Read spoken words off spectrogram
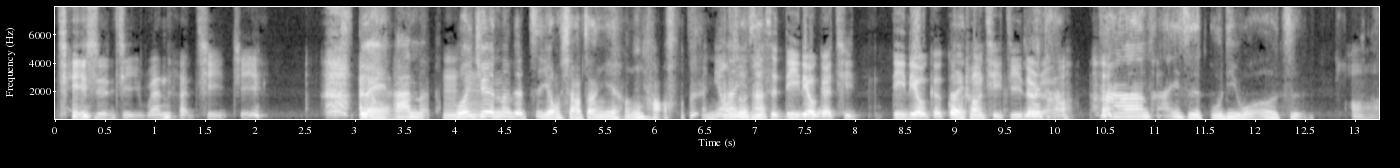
七十几分的奇迹。对啊，我也觉得那个志勇校长也很好。你要说他是第六个奇。第六个共创奇迹的人哦，他他一直鼓励我儿子哦，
